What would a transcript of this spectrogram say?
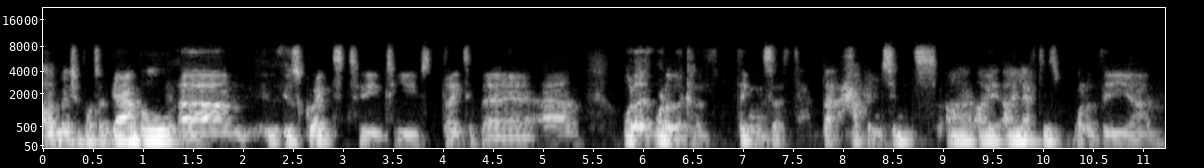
I mentioned Procter Gamble. Um, it, it, was great to to use data there. Um, one of one of the kind of things that that happened since I, I, I left is one of the um,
